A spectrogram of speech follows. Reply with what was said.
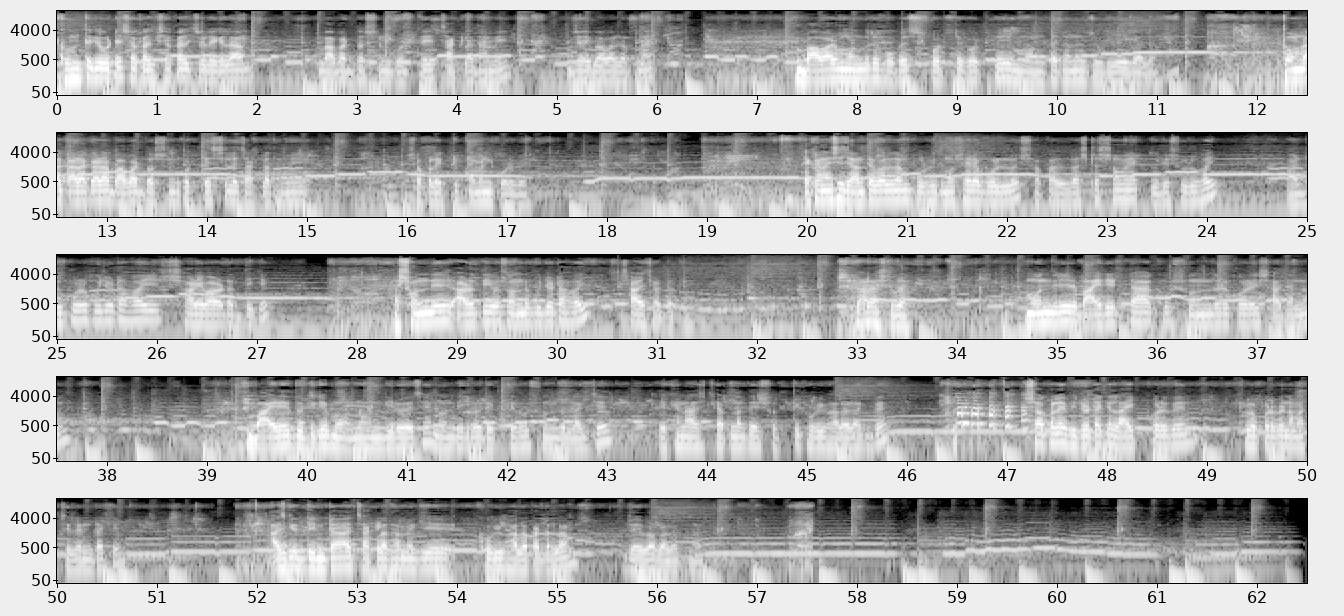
ঘুম থেকে উঠে সকাল সকাল চলে গেলাম বাবার দর্শন করতে চাকলা ধামে জয় বাবা লোকনাথ। বাবার মন্দিরে প্রবেশ করতে করতে মনটা যেন জুড়িয়ে গেল। তোমরা কারা কারা বাবার দর্শন করতে এসেছিলে চাকলা ধামে সকলে একটু কমেন্ট করবে। এখানে এসে জানতে পারলাম, পুরোহিত মশাইরা বলল, সকাল দশটার সময় এক পুজো শুরু হয়, আর দুপুরের পুজোটা হয় সাড়ে বারোটার দিকে। আর সন্ধ্যের আরতি বা সন্ধ্যে পুজোটা হয় সাড়ে ছটাতে। ভালো আসবে মন্দিরের বাইরেরটা খুব সুন্দর করে সাজানো। বাইরে দুদিকে নন্দী রয়েছে নন্দীগুলো দেখতে খুব সুন্দর লাগছে। এখানে আসলে আপনাদের সত্যি খুবই ভালো লাগবে। সকলে ভিডিওটাকে লাইক করবেন ফলো করবেন আমার চ্যানেলটাকে। আজকের দিনটা চাকলা ধামে গিয়ে খুবই ভালো কাটালাম। জয় বাবা লোকনাথ।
